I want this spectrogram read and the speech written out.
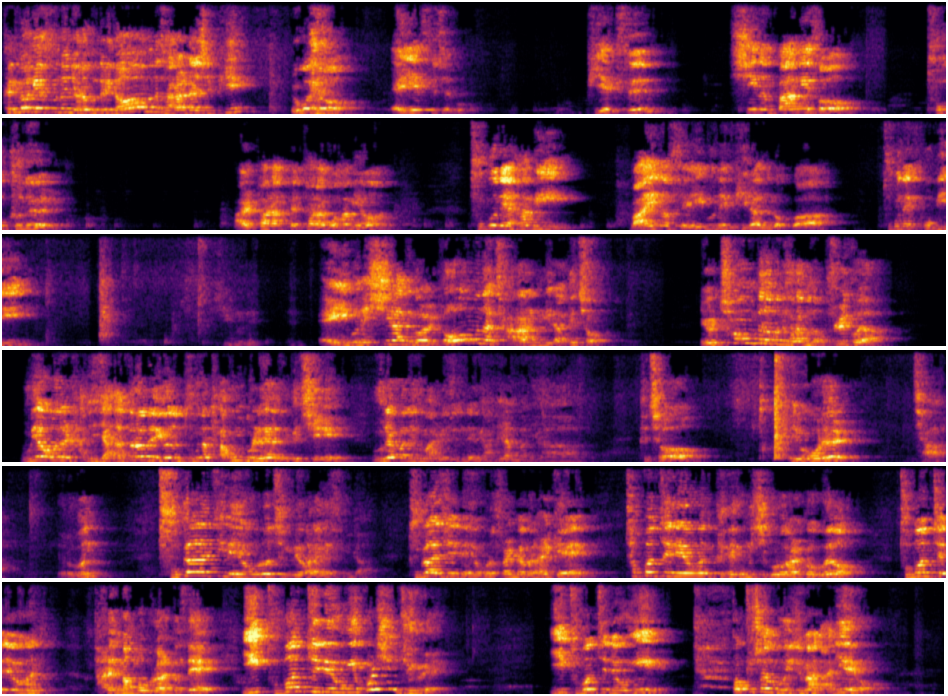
근거 계수는 여러분들이 너무나 잘 알다시피 요거죠. ax 제곱 bx c는 빵에서 두 근을 알파랑 베타라고 하면 두 근의 합이 마이너스 a분의 b라는 것과 두 근의 곱이 a분의 c라는 걸 너무나 잘 압니다. 그쵸? 이걸 처음 들어본 사람은 없을 거야. 우리 학원을 다니지 않았더라도 이거는 누구나 다 공부를 해야 돼. 그치? 우리 학원에서만 알려주는 내용이 아니란 말이야. 그쵸? 요거를, 자, 여러분, 두 가지 내용으로 증명을 하겠습니다. 두 가지의 내용으로 설명을 할게. 첫 번째 내용은 근해 공식으로 할 거고요. 두 번째 내용은 다른 방법으로 할 건데, 이 두 번째 내용이 훨씬 중요해. 이 두 번째 내용이 뻑큐처럼 보이지만 아니에요.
